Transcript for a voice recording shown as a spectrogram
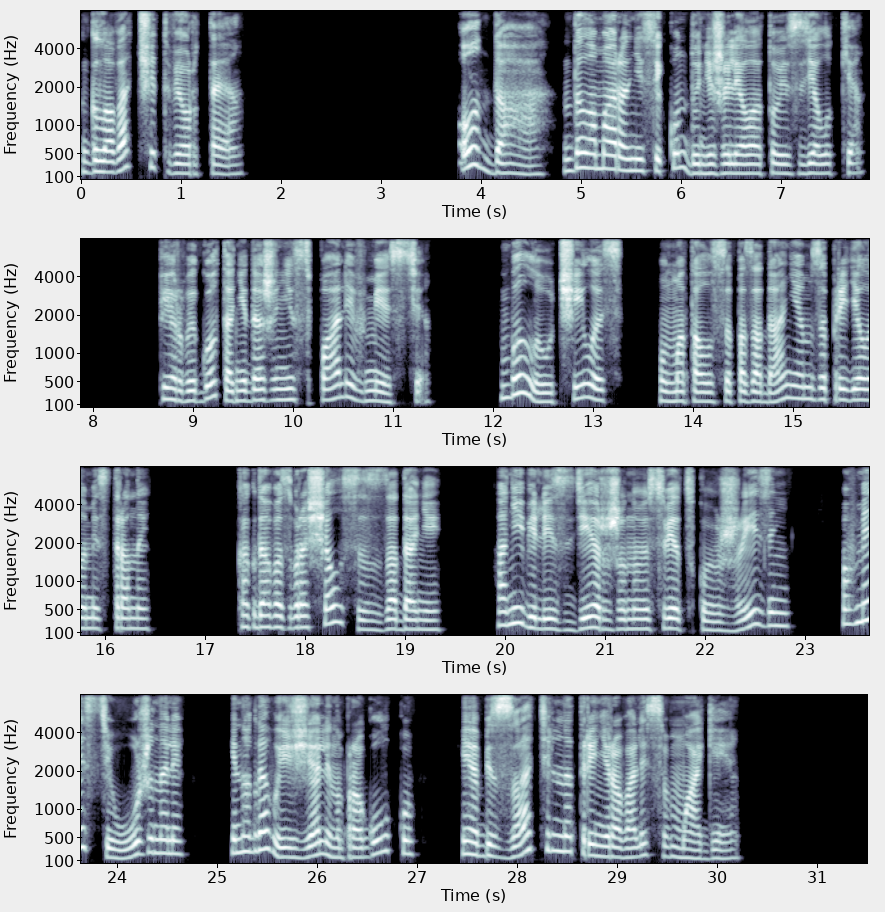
Глава четвертая. О да, Деламара ни секунду не жалела той сделки. Первый год они даже не спали вместе. Белла училась, он мотался по заданиям за пределами страны. Когда возвращался с заданий, они вели сдержанную светскую жизнь, вместе ужинали, иногда выезжали на прогулку и обязательно тренировались в магии.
